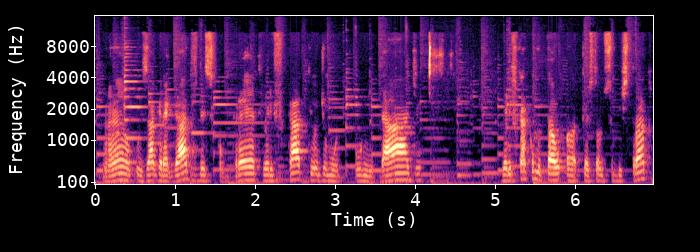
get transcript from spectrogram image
né, os agregados desse concreto, verificar a teor de umidade, verificar como está a questão do substrato,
